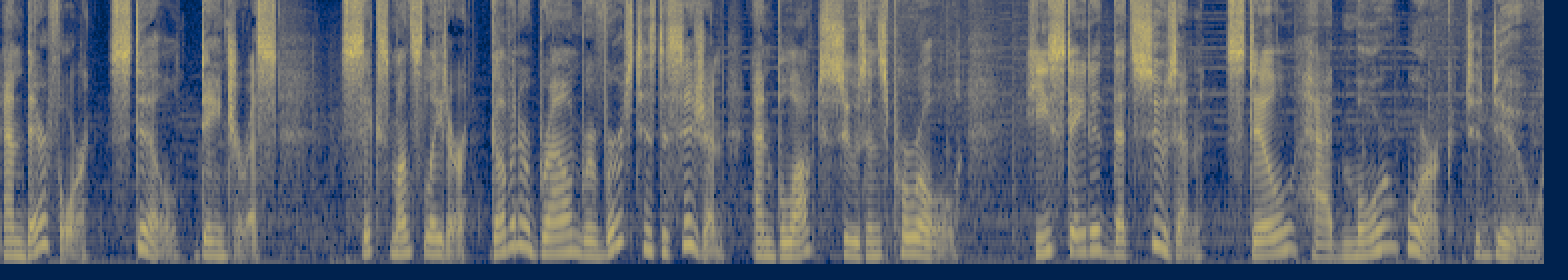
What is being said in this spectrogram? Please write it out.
and therefore still dangerous. Six months later, Governor Brown reversed his decision and blocked Susan's parole. He stated that Susan still had more work to do.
